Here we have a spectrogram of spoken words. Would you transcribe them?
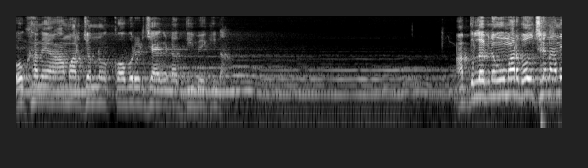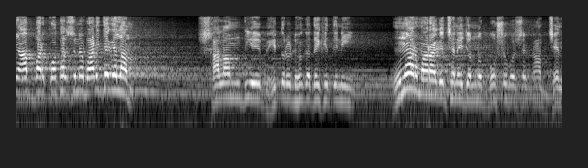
ওখানে আমার জন্য কবরের জায়গাটা দিবে কিনা? আব্দুল্লাহ উমার বলছেন, আমি আব্বার কথা শুনে বাড়িতে গেলাম। সালাম দিয়ে ভেতরে ঢুকে দেখে তিনি উমার মারা গেছেন, এই জন্য বসে বসে কাঁদছেন।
